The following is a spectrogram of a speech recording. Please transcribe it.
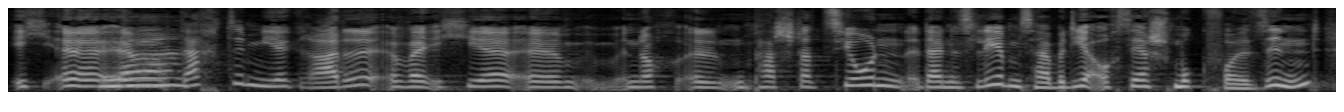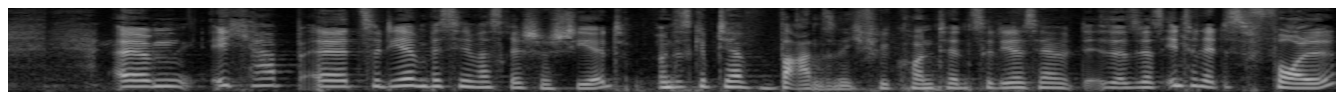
ich äh, Ja. ähm, dachte mir gerade, weil ich hier ähm, noch äh, ein paar Stationen deines Lebens habe, die auch sehr schmuckvoll sind. Ähm, ich habe äh, zu dir ein bisschen was recherchiert und es gibt ja wahnsinnig viel Content zu dir. Das, ja, also das Internet ist voll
